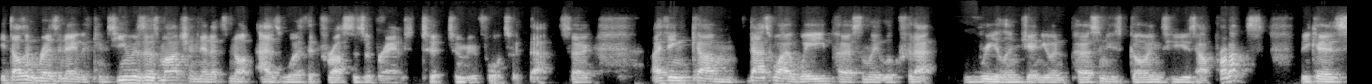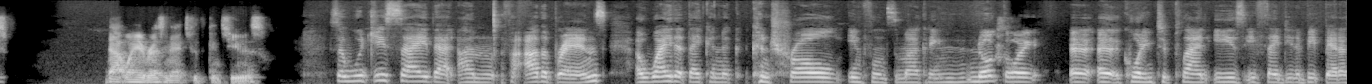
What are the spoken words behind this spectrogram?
it doesn't resonate with consumers as much and then it's not as worth it for us as a brand to, to move forwards with that. So i think um, that's why we personally look for that real and genuine person who's going to use our products because that way it resonates with consumers so, would you say that um, for other brands, a way that they can control influencer marketing not going uh, uh, according to plan is if they did a bit better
